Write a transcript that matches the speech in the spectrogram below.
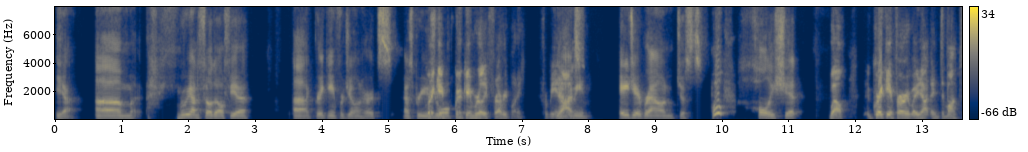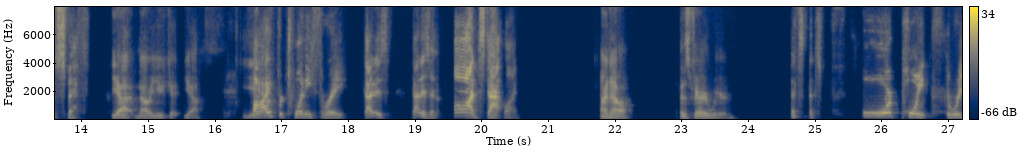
Yeah. Um, moving on to Philadelphia. Uh, great game for Jalen Hurts as per Great usual. game. Great game, really, for everybody. For being yeah, honest. I mean, AJ Brown just Woo! holy shit. well, great game for everybody. Not in Devonta Smith. Yeah, no, you get yeah. yeah. Five for twenty three. That is that is an odd stat line. I know. It's very weird. That's that's four point three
